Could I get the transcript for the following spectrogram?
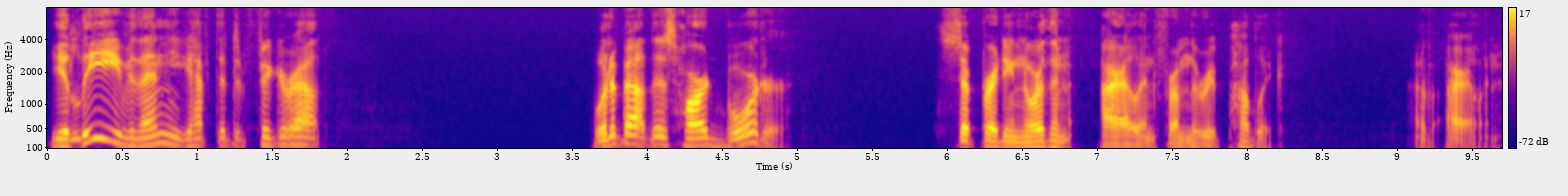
you leave and then you have to figure out what about this hard border separating Northern Ireland from the Republic of Ireland?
